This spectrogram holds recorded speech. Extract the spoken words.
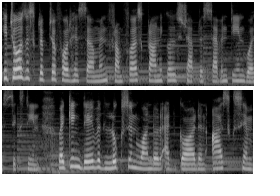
He chose a scripture for his sermon from 1 Chronicles chapter 17 verse 16 where King David looks in wonder at God and asks him,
